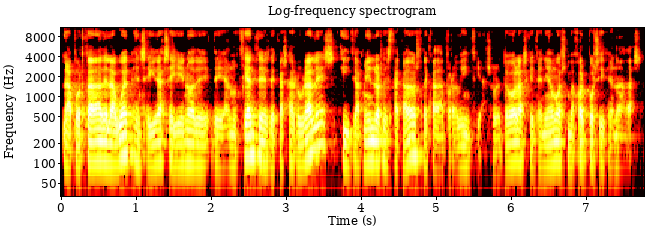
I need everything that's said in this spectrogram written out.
La portada de la web enseguida se llenó de, anunciantes de casas rurales y también los destacados de cada provincia, sobre todo las que teníamos mejor posicionadas.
